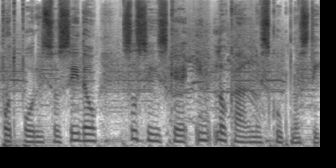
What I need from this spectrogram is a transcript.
podpori sosedov, sosedske in lokalne skupnosti.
